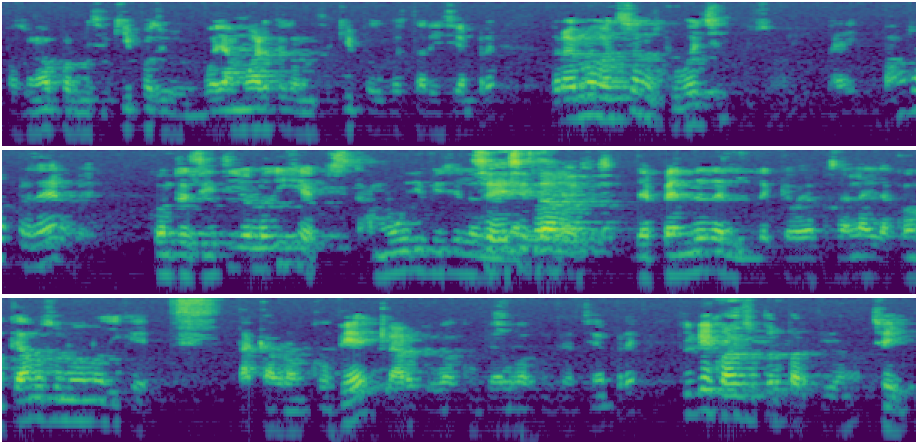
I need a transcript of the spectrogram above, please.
apasionado por mis equipos y voy a muerte con mis equipos, voy a estar ahí siempre. Pero hay momentos en los que voy a decir, pues, vamos a perder, güey. Contra el City yo lo dije, pues, está muy difícil. la Sí, sí, está muy difícil. Depende del, de que vaya a pasar en la ida. Cuando quedamos 1-1 dije, está cabrón, confié, claro que voy a confiar, voy a confiar siempre. Creo que jugaron su peor partido, ¿no? Sí,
